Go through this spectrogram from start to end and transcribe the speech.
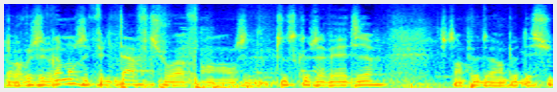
alors que j'ai vraiment j'ai fait le taf, tu vois. Enfin, j'ai dit tout ce que j'avais à dire. J'étais un peu de- un peu déçu.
